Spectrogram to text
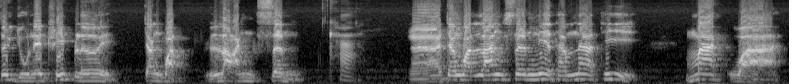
ซึ่งอยู่ในทริปเลย จังหวัดลางเซินค่ะอ่าจังหวัดลางเซินเนี่ยทำหน้าที่มากกว่าอ่า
